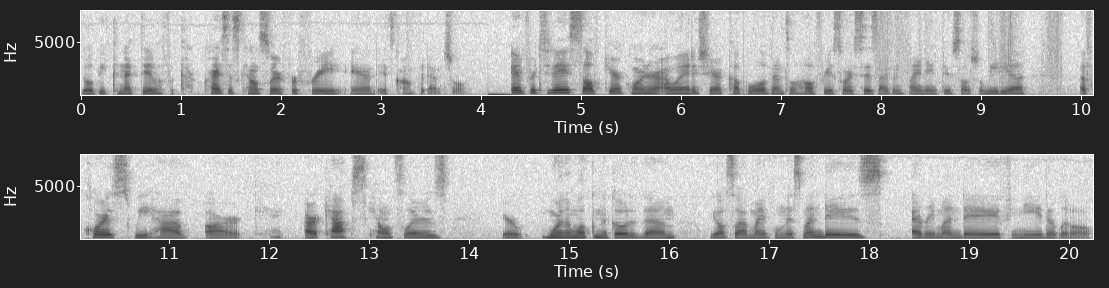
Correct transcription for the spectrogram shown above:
You'll be connected with a crisis counselor for free and it's confidential. And for today's self care corner, I wanted to share a couple of mental health resources I've been finding through social media. Of course, we have our our CAPS counselors. You're more than welcome to go to them. We also have Mindfulness Mondays every Monday if you need a little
